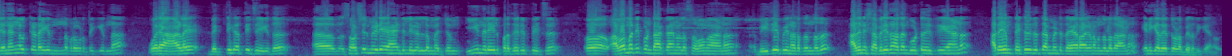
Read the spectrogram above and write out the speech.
ജനങ്ങൾക്കിടയിൽ നിന്ന് പ്രവർത്തിക്കുന്ന ഒരാളെ വ്യക്തിഹത്യ ചെയ്ത് സോഷ്യൽ മീഡിയ ഹാൻഡിലുകളിലും മറ്റും ഈ നിലയിൽ പ്രചരിപ്പിച്ച് അവമതിപ്പുണ്ടാക്കാനുള്ള ശ്രമമാണ് ബി ജെ പി നടത്തുന്നത്. അതിന് ശബരിനാഥൻ കൂട്ടുനിൽക്കുകയാണ്. അദ്ദേഹം തെറ്റുതിരുത്താൻ വേണ്ടി തയ്യാറാകണമെന്നുള്ളതാണ് എനിക്ക് അദ്ദേഹത്തോട് അഭ്യർത്ഥിക്കാനുള്ളത്.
